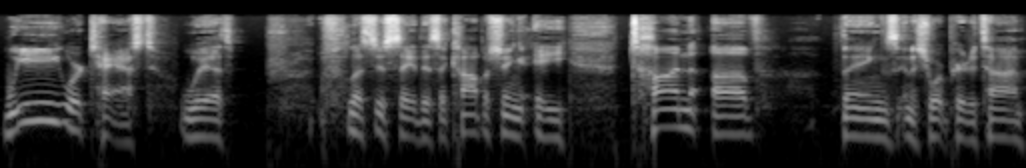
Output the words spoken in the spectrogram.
we were tasked with, let's just say this, accomplishing a ton of things in a short period of time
